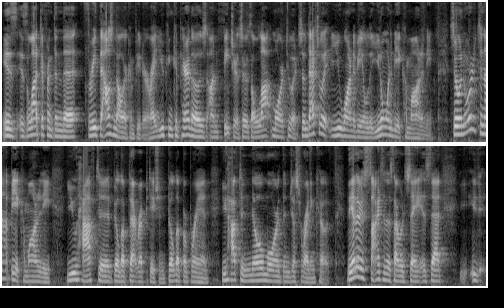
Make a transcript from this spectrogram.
is, is a lot different than the $3,000 computer, right? You can compare those on features. There's a lot more to it. So that's what you want to be able to, you don't want to be a commodity. So in order to not be a commodity, you have to build up that reputation, build up a brand. You have to know more than just writing code. The other side to this, I would say, is that you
